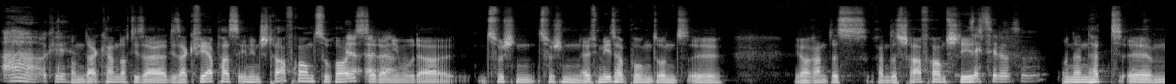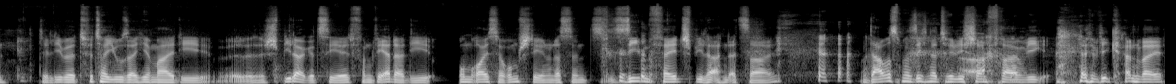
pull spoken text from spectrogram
ah, okay. Und da kam noch dieser, dieser Querpass in den Strafraum zu Reus, ja, der dann ja. irgendwo da zwischen, zwischen Elfmeterpunkt und äh, ja, Rand des, Rand des Strafraums steht. 16 oder so. Und dann hat ähm, der liebe Twitter-User hier mal die äh, Spieler gezählt von Werder, die um Reus herumstehen und das sind sieben Feldspieler an der Zahl. Und da muss man sich natürlich schon fragen, wie, wie kann bei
